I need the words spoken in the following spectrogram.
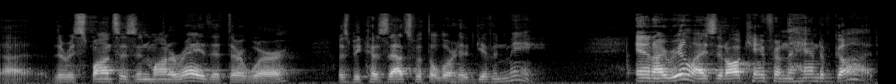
uh, the responses in Monterey that there were was because that's what the Lord had given me. And I realized it all came from the hand of God.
